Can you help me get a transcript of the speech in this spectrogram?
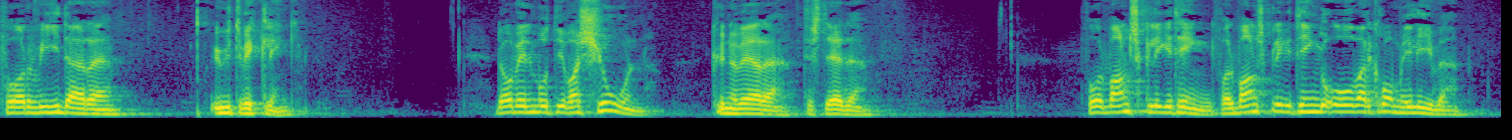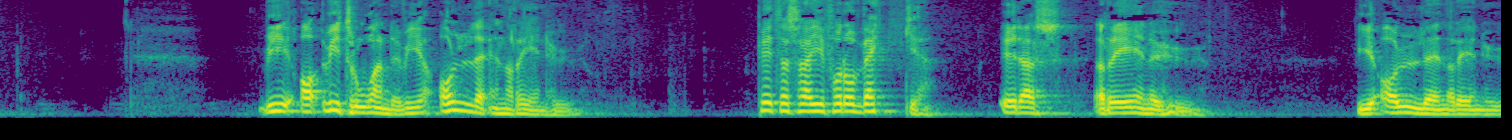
for videre utvikling. Da vil motivasjon kunne være til stede for vanskelige ting, for vanskelige ting å overkomme i livet. Vi, vi troende, vi er alle en ren hu. Peter sier for å vekke er deres rene hu. Vi er alle en ren hu.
